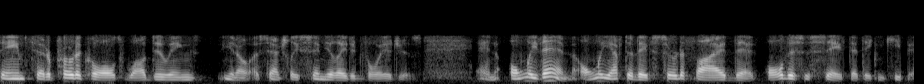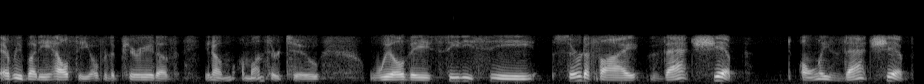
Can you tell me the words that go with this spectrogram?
same set of protocols while doing you know, essentially simulated voyages. And only then, only after they've certified that all this is safe, that they can keep everybody healthy over the period of, you know, a month or two, will the CDC certify that ship, only that ship,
